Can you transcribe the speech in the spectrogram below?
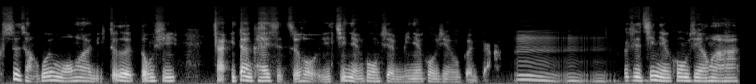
市场规模的话，你这个东西它一旦开始之后，你今年贡献，明年贡献会更大。嗯嗯嗯。而且今年贡献的话，它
